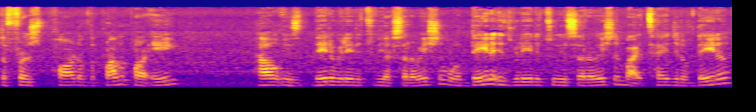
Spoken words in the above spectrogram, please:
the first part of the problem, part A. How is theta related to the acceleration? Well, theta is related to the acceleration by tangent of theta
